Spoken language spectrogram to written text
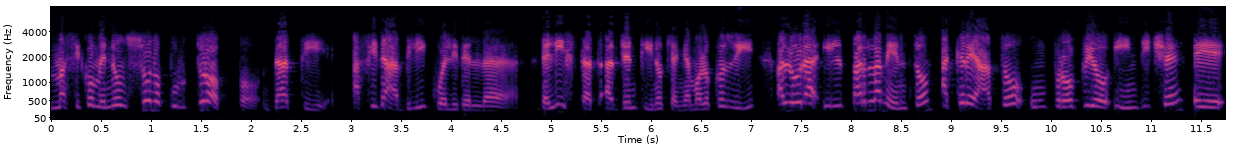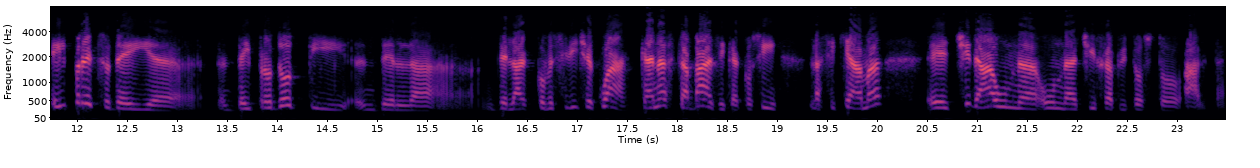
ma siccome non sono purtroppo dati affidabili, quelli del, dell'Istat argentino, chiamiamolo così, allora il Parlamento ha creato un proprio indice e, e il prezzo dei, eh, dei prodotti della, della, come si dice qua, canasta basica, così la si chiama, eh, ci dà un, una cifra piuttosto alta.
